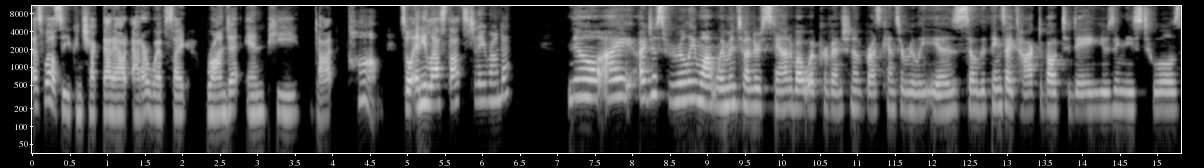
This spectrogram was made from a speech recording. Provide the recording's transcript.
as well. So you can check that out at our website, rhondanp.com. So, any last thoughts today, Rhonda? No, I, I just really want women to understand about what prevention of breast cancer really is. So the things I talked about today, using these tools,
